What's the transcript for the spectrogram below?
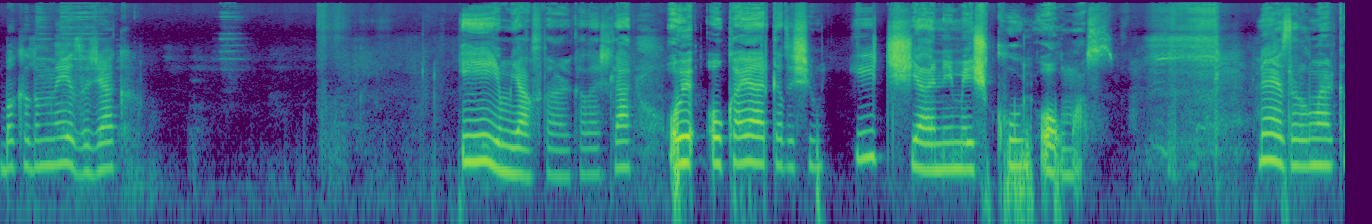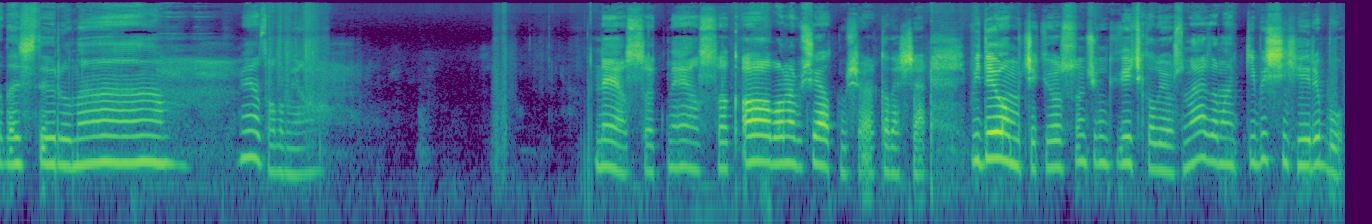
Bakalım ne yazacak. İyiyim yazdı arkadaşlar. O Okay arkadaşım hiç yani meşgul olmaz. Ne yazalım arkadaşlar ona? Ne yazalım ya? Ne yazsak ne yazsak? Aa bana bir şey atmış arkadaşlar. Video mu çekiyorsun çünkü geç kalıyorsun. Her zaman gibi şihri bu.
